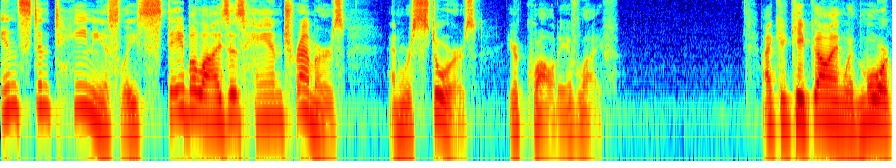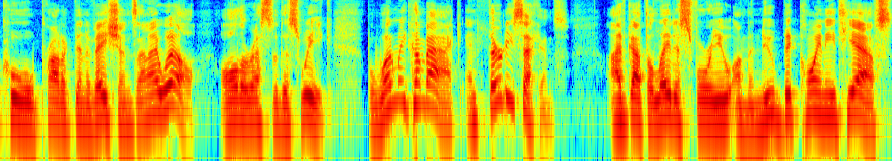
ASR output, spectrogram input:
instantaneously stabilizes hand tremors and restores your quality of life. I could keep going with more cool product innovations, and I will all the rest of this week. But when we come back in 30 seconds, I've got the latest for you on the new Bitcoin ETFs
